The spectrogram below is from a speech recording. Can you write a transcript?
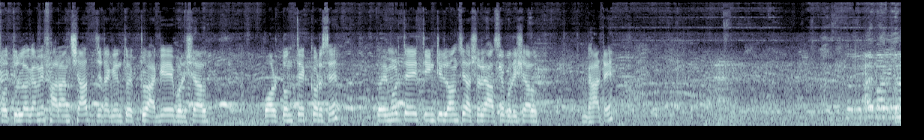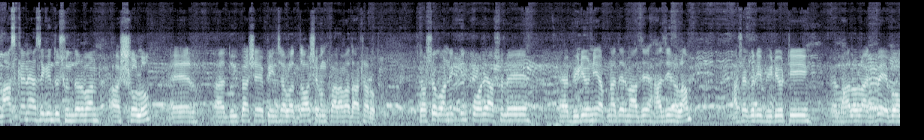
ফতুল্লাগামী ফারান চাঁদ যেটা কিন্তু একটু আগে বরিশাল পল্টন ত্যাগ করেছে। তো এই মুহূর্তে এই তিনটি লঞ্চই আসলে আছে বরিশাল ঘাটে। মাঝখানে আছে কিন্তু সুন্দরবন ষোলো। এর দুই পাশে প্রিন্সাওয়ালার দশ এবং পারাবাদ আঠারো। দর্শক, অনেকদিন পরে আসলে ভিডিও নিয়ে আপনাদের মাঝে হাজির হলাম। আশা করি ভিডিওটি ভালো লাগবে এবং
